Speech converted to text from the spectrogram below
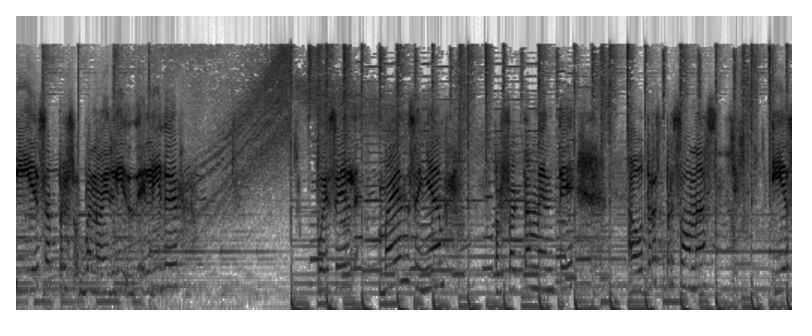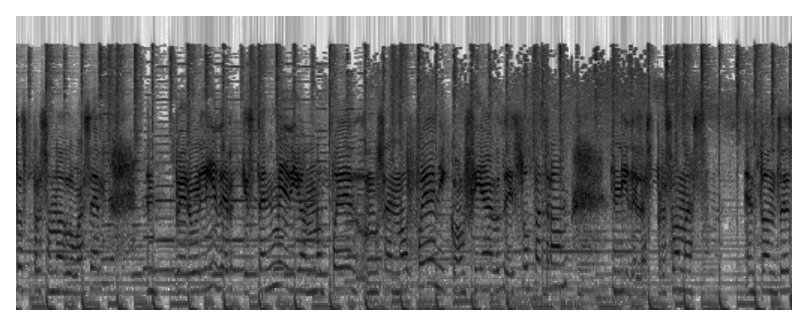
Y esa persona, bueno, el, el líder, pues él va a enseñar perfectamente a otras personas y esas personas lo va a hacer. Pero el líder que está en medio no puede, o sea, no puede ni confiar de su patrón ni de las personas. Entonces,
